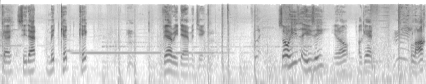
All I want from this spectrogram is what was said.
Okay, see that mid kick kick? Very damaging. So he's easy, you know. Again, block,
